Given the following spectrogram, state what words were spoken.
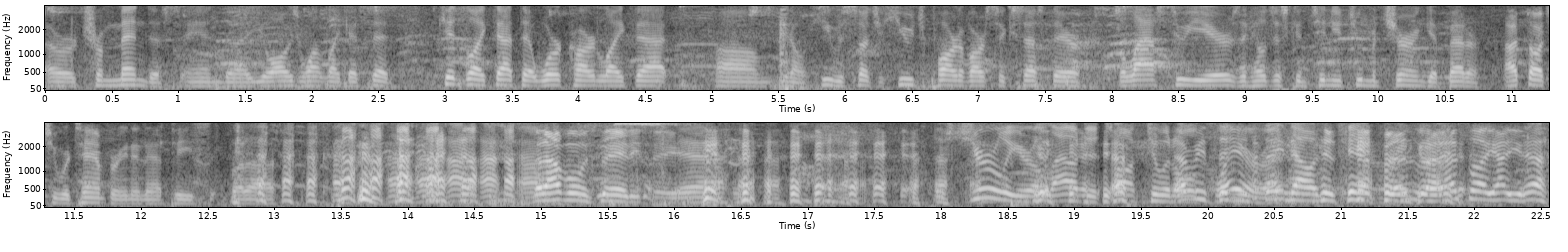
are, tremendous. And uh, you always want, like I said, kids like that that work hard like that. Um, you know, he was such a huge part of our success there the last two years, and he'll just continue to mature and get better. I thought you were tampering in that piece, but uh, but I won't say anything. Yeah. Surely you're allowed to talk to an Everything old player. Everything you say right? now is tampering. Right. I saw how you, yeah.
